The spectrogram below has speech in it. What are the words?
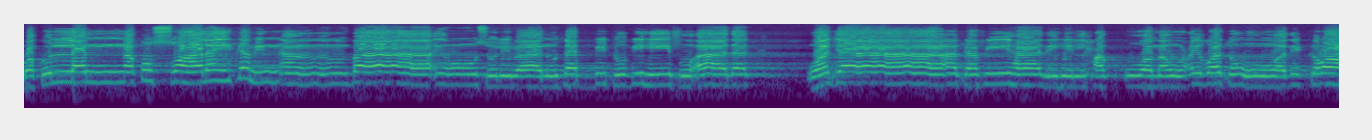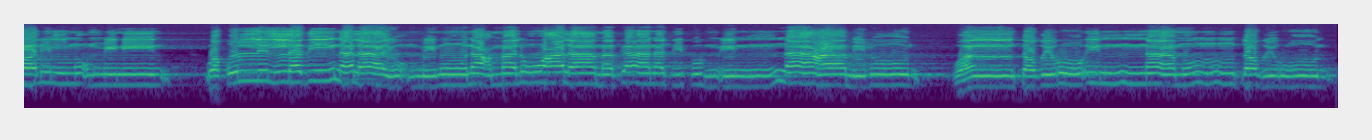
وكلا نقص عليك من انباء الرسل ما نثبت به فؤادك وجاءك في هذه الحق وموعظه وذكرى للمؤمنين وقل للذين لا يؤمنون اعملوا على مكانتكم أنا عاملون وانتظروا أنا منتظرون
